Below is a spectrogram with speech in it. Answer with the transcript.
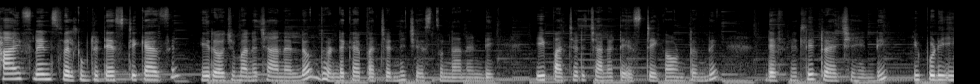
Hi friends welcome to tasty castle ఈరోజు మన ఛానల్లో దొండకాయ పచ్చడిని చేస్తున్నానండి. ఈ పచ్చడి చాలా టేస్టీగా ఉంటుంది. డెఫినెట్లీ ట్రై చేయండి. ఇప్పుడు ఈ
